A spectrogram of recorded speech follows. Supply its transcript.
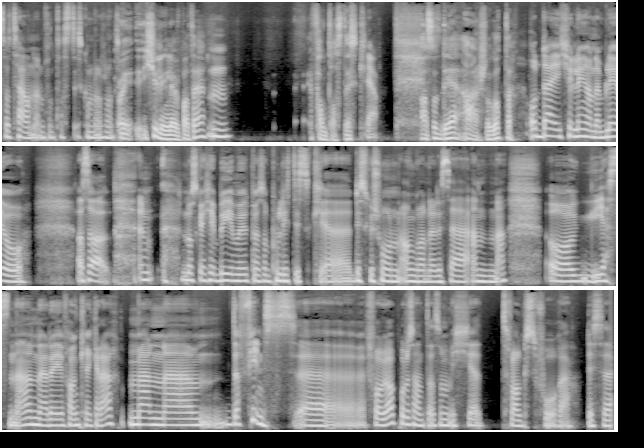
Sautern er en fantastisk kombinasjon. til. Kyllingleverpaté. Mm. Fantastisk. Ja. Altså, det er så godt, det. Og de kyllingene blir jo Altså, en, nå skal jeg ikke begi meg ut på en sånn politisk eh, diskusjon angående disse endene og gjessene nede i Frankrike der, men eh, det fins eh, foie-gras-produsenter som ikke tvangsfôrer disse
